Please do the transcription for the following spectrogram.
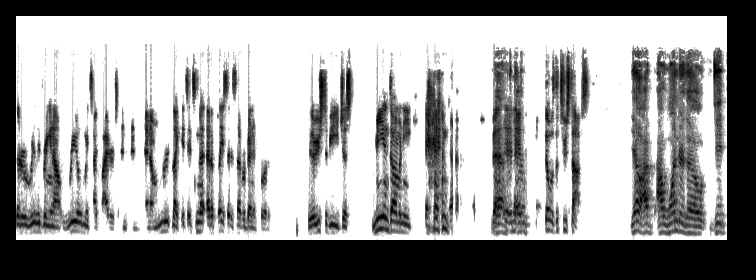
that are really bringing out real Muay Thai fighters. And and, and I'm re- like, it's it's at a place that it's never been in Florida. There used to be just me and Dominique, and that, and, and that was the two stops. Yo, I I wonder though, did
